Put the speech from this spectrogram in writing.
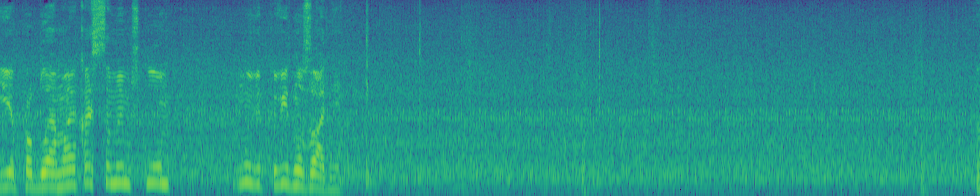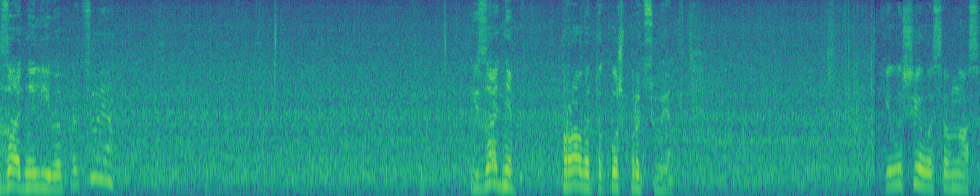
Є проблема якась з самим склом. Ну, відповідно, задній. Заднє ліве працює. І заднє праве також працює. І лишилося в нас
